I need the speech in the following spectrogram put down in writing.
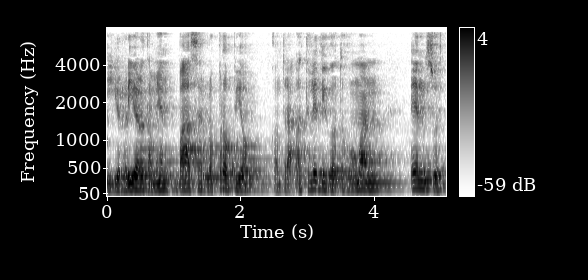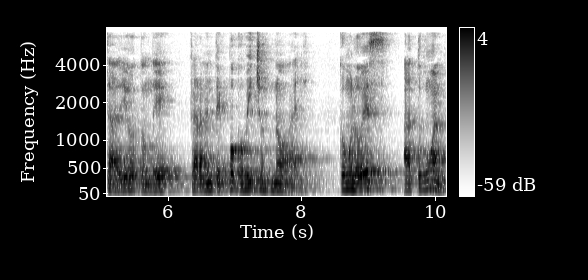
Y River también va a hacer lo propio contra Atlético Tucumán en su estadio, donde claramente pocos bichos no hay. ¿Cómo lo ves a Tucumán?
